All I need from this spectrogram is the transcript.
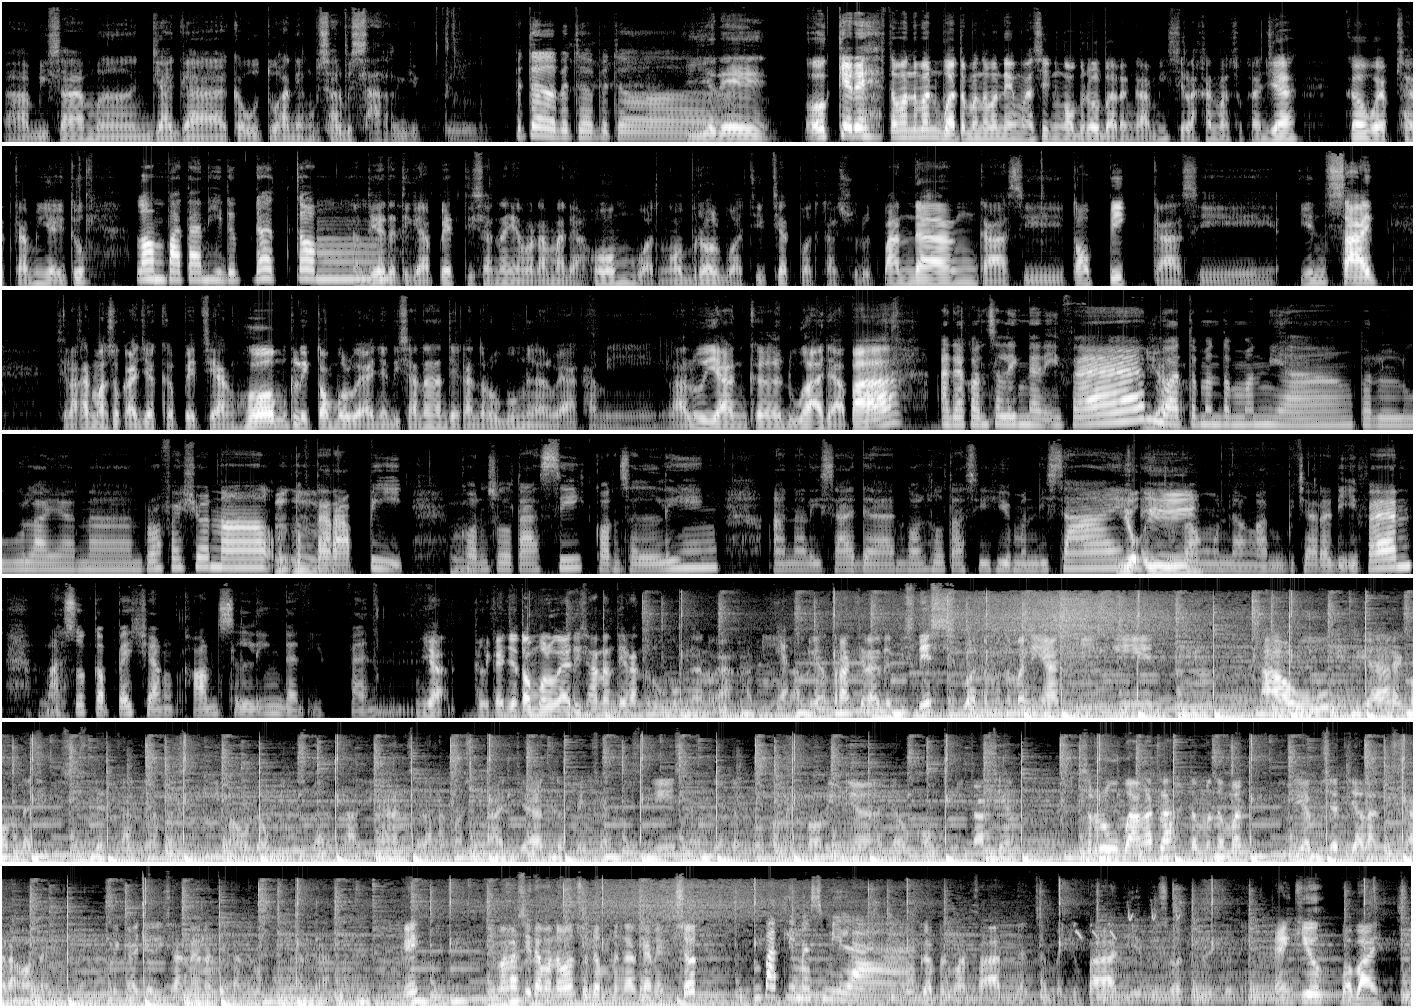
eh, bisa menjaga keutuhan yang besar-besar gitu. betul betul betul. Iya deh. Oke deh teman-teman. Buat teman-teman yang masih ngobrol bareng kami silahkan masuk aja ke website kami yaitu lompatanhidup.com nanti ada tiga page di sana. Yang pertama ada home buat ngobrol buat cicat buat kasih sudut pandang kasih topik kasih insight silahkan masuk aja ke page yang home klik tombol wa nya di sana nanti akan terhubung dengan wa kami lalu yang kedua ada apa ada konseling dan event Iya. buat teman-teman yang perlu layanan profesional untuk Mm-mm. terapi, Hmm. konsultasi, konseling, analisa dan konsultasi human design Yoi. dan juga ngundang kami bicara di event, Hmm. masuk ke page yang konseling dan event. ya klik aja tombol wa di sana nanti akan terhubung dengan wa kami Ya. lalu yang terakhir ada bisnis buat teman-teman yang ingin tahu gitu ya rekomendasi bisnis dari kami apa sih? Mau dong bisnis bareng kalian silahkan masuk aja ke page yang bisnis nanti ada program storynya ada komunitasnya. Seru banget lah teman-teman. Dia bisa dijalani secara online juga. Klik aja di sana nanti akan terhubung dengan kreator oke terima kasih teman-teman sudah mendengarkan episode 459 semoga bermanfaat dan sampai jumpa di episode berikutnya. Thank you bye bye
